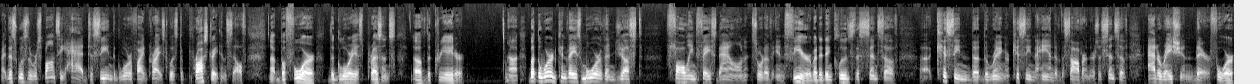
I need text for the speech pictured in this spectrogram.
Right? This was the response he had to seeing the glorified Christ was to prostrate himself uh, before the glorious presence of the Creator. Uh, but the word conveys more than just falling face down, sort of in fear, but it includes this sense of uh, kissing the, the ring or kissing the hand of the sovereign. There's a sense of adoration there for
